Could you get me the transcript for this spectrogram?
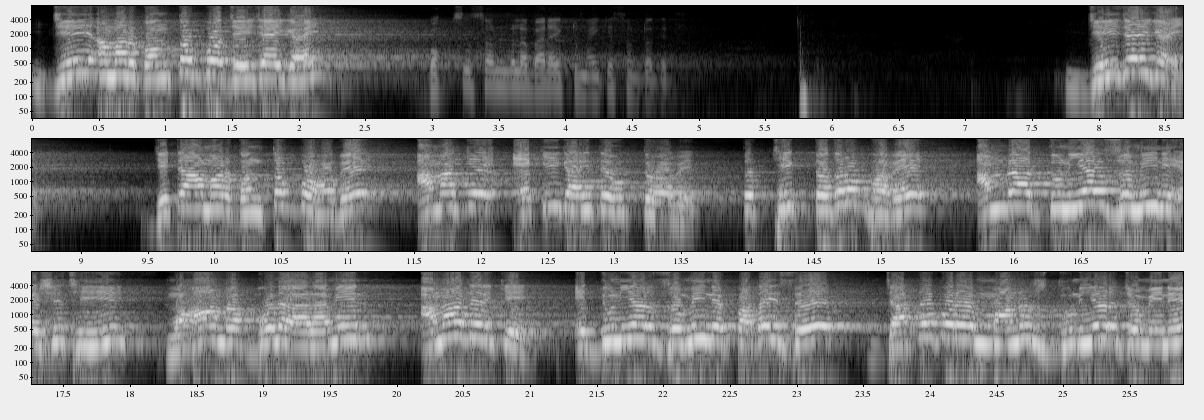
যে আমার গন্তব্য যেই জায়গায় বক্সের সাউন্ডগুলো বাইরে একটু মাইকের সাউন্ডটা দেন। যেই জায়গায় যেটা আমার গন্তব্য হবে আমাকে একই গাড়িতে উঠতে হবে। তো ঠিক তদরূপ ভাবে আমরা দুনিয়ার জমিনে এসেছি মহান রব্বুল আলামিন আমাদেরকে এই দুনিয়ার জমিনে পাঠাইছে যাতে করে মানুষ দুনিয়ার জমিনে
